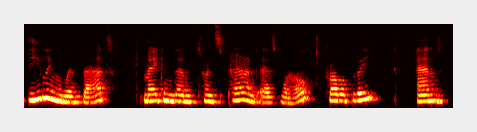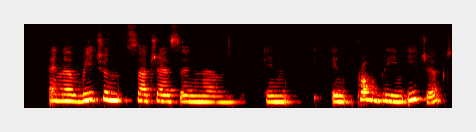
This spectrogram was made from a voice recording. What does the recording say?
dealing with that, making them transparent as well, probably. And in a region such as in, um, in, in probably in Egypt,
